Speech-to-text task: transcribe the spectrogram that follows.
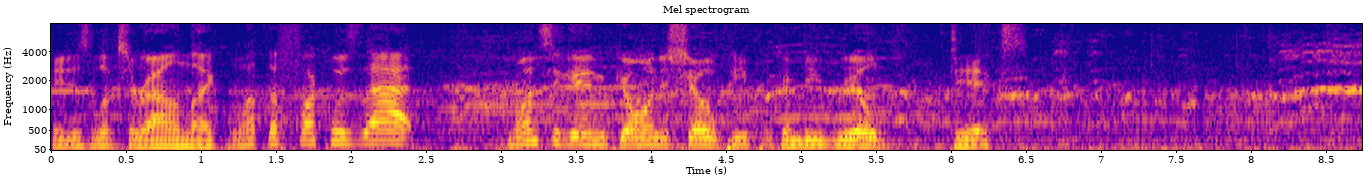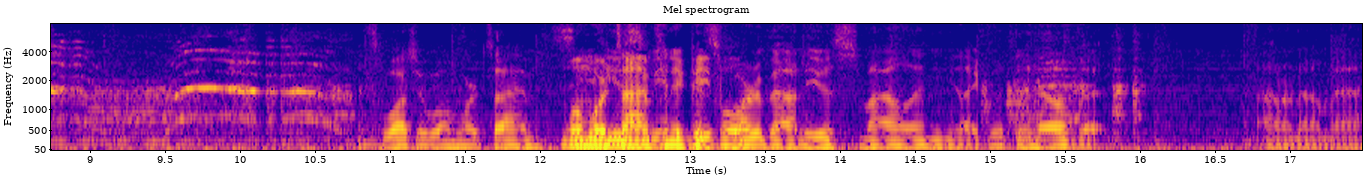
He just looks around like, what the fuck was that? Once again, going to show people can be real dicks. Let's watch it one more time. See, one more time for the a good people. Sport about it. He was smiling, like what the hell? But I don't know, man.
